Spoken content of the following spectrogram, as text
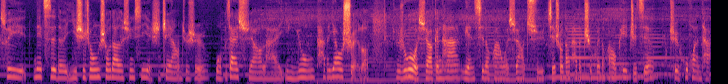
所以那次的仪式中收到的讯息也是这样，就是我不再需要来饮用他的药水了。就如果我需要跟他联系的话，我需要去接受到他的智慧的话，我可以直接去呼唤他，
